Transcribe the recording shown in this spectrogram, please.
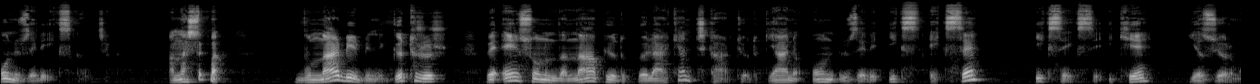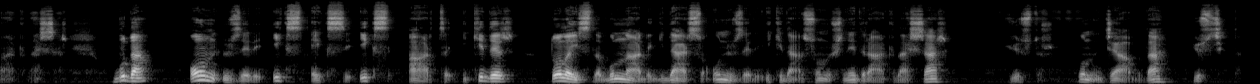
10 üzeri x kalacak. Anlaştık mı? Bunlar birbirini götürür ve en sonunda ne yapıyorduk bölerken çıkartıyorduk. Yani 10 üzeri x eksi x eksi 2 yazıyorum arkadaşlar. Bu da 10 üzeri x eksi x artı 2'dir. Dolayısıyla bunlar da giderse 10 üzeri 2'den sonuç nedir arkadaşlar? 100'dür. Bunun cevabı da 100 çıktı.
